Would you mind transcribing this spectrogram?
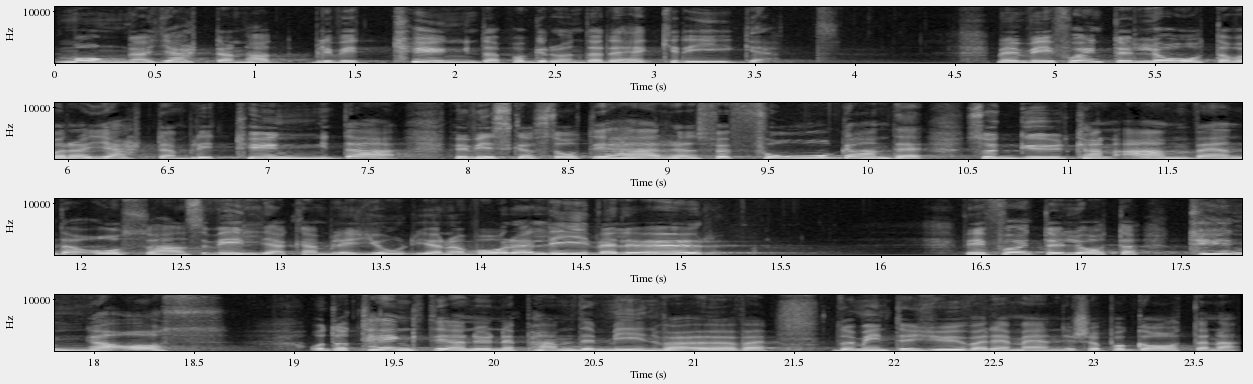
många hjärtan har blivit tyngda på grund av det här kriget. Men vi får inte låta våra hjärtan bli tyngda, för vi ska stå till Herrens förfogande så Gud kan använda oss och hans vilja kan bli gjord genom våra liv, eller hur? Vi får inte låta tynga oss. Och då tänkte jag nu när pandemin var över, de intervjuade människor på gatorna,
